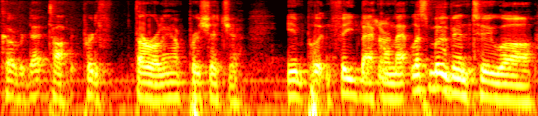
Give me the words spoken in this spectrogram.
covered that topic pretty thoroughly. I appreciate your input and feedback Yes, on that. Let's move into uh,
